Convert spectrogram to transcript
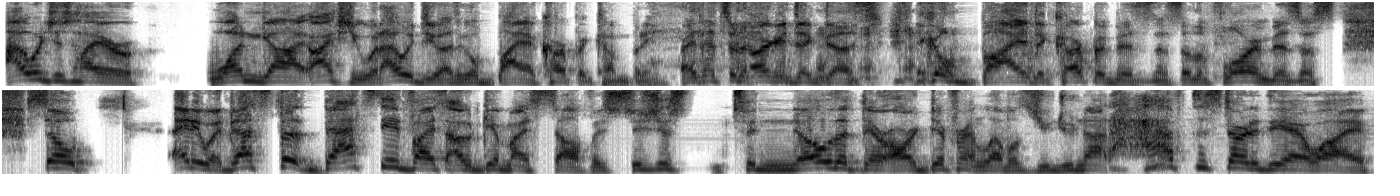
I would just hire one guy. Actually, what I would do is go buy a carpet company. Right? That's what an architect does. They go buy the carpet business or the flooring business. So anyway, that's the that's the advice I would give myself is to just to know that there are different levels. You do not have to start a DIY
